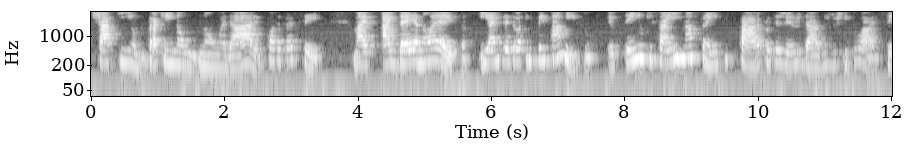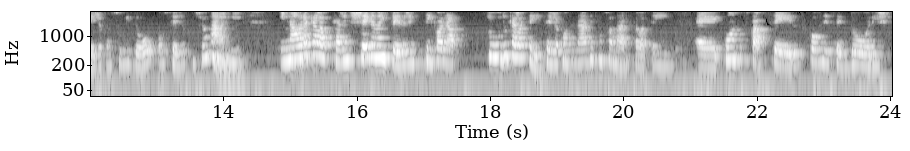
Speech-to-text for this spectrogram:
chatinho, para quem não, não é da área, pode até ser. Mas a ideia não é essa. E a empresa ela tem que pensar nisso. Eu tenho que sair na frente para proteger os dados dos titulares, seja consumidor ou seja funcionário. E na hora que, ela, que a gente chega na empresa, a gente tem que olhar tudo que ela tem, seja a quantidade de funcionários que ela tem, é, quantos parceiros, fornecedores,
